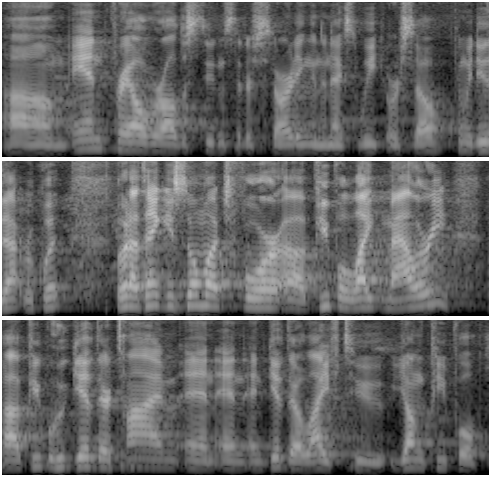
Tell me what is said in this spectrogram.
um, and pray over all the students that are starting in the next week or so. Can we do that real quick? Lord, I thank you so much for uh, people like Mallory, uh, people who give their time and, and, and give their life to young people.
